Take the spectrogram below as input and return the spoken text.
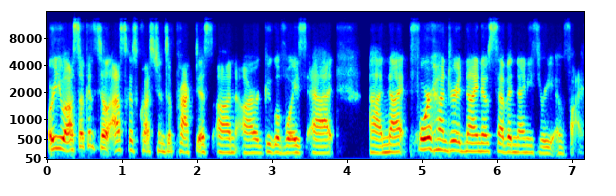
or you also can still ask us questions of practice on our Google Voice at uh, 400 907 9305.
